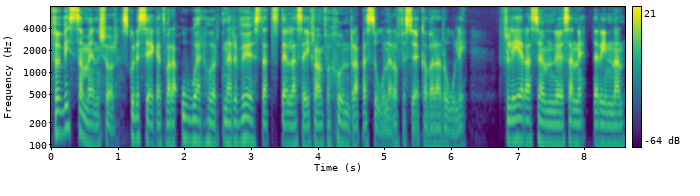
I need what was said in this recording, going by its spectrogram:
För vissa människor skulle det säkert vara oerhört nervöst att ställa sig framför hundra personer och försöka vara rolig. Flera sömnlösa nätter innan,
